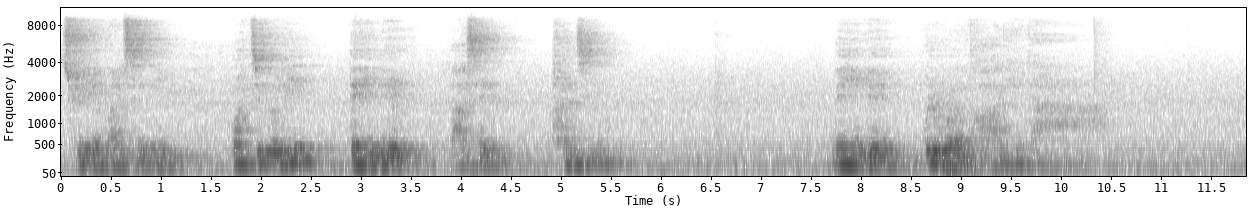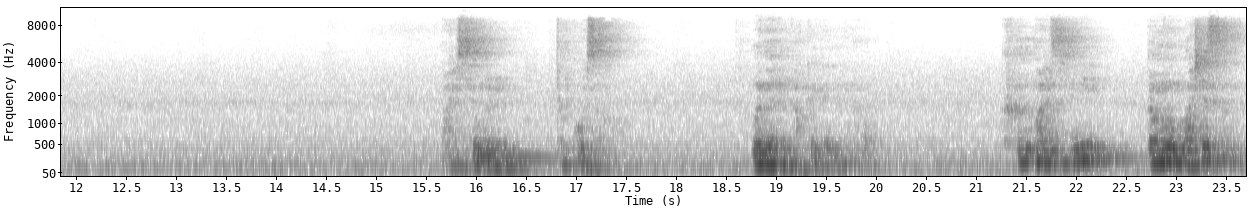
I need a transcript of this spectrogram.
주의 말씀이 어찌 그리 내 입에 맛에 단지요 내 입에 꿀보다 더하니이다 말씀을 듣고서 은혜를 받게 됩니다. 그 말씀이 너무 맛있어요.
